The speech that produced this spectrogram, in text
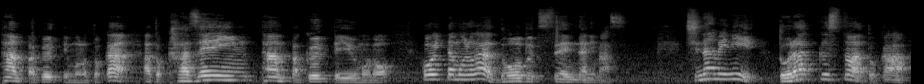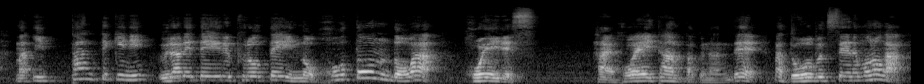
タンパクっていうものとかあとカゼインタンパクっていうものこういったものが動物性になりますちなみにドラッグストアとか、まあ、一般的に売られているプロテインのほとんどはホエイです。はい、ホエイタンパクなんで、まあ、動物性のものが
